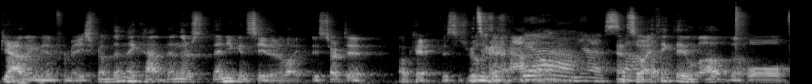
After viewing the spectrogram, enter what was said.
gathering the information from, them, then they kind of, then there's then you can see they're like they start to okay, this is really It's going to happen. Yeah. Yes. And so I think they love the whole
